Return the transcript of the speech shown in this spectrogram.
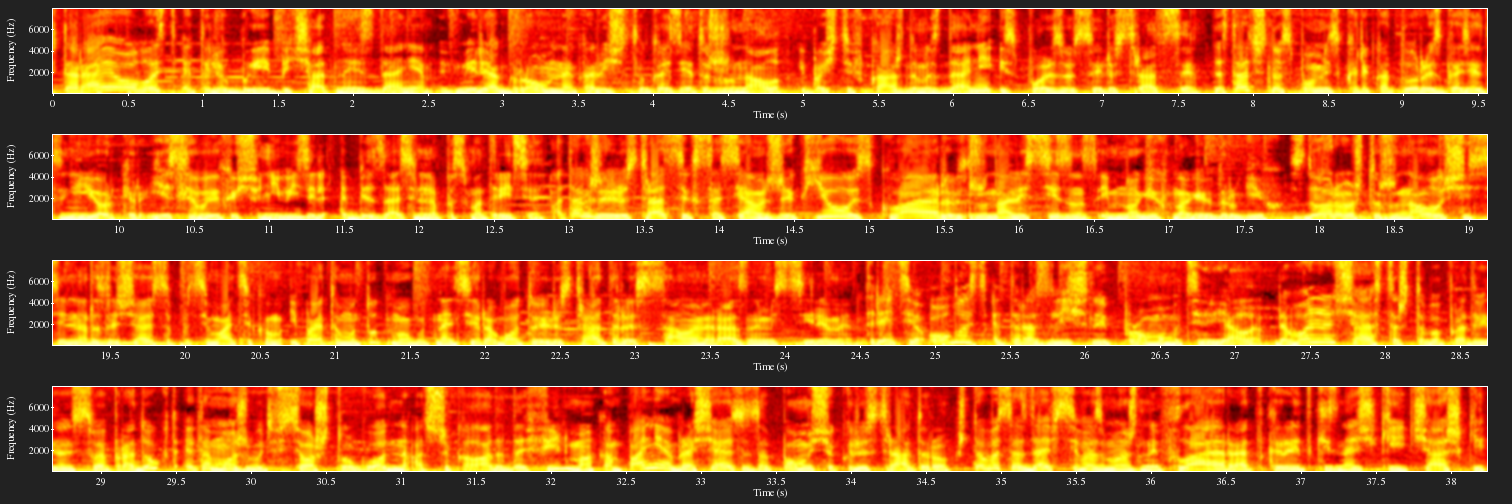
Вторая область – это любые печатные издания. В мире огромное количество газет и журналов, и почти в каждом издании используются иллюстрации. Достаточно вспомнить карикатуры из газеты «Нью-Йоркер». Если вы их еще не видели, обязательно посмотрите. А также иллюстрации к статьям в GQ, Esquire, журнале Seasons и многих-многих других. Здорово, что журналы очень сильно различаются по тематикам, и поэтому тут могут найти работу иллюстраторы с самыми разными стилями. Третья область – это различные промо-материалы. Довольно часто, чтобы продвинуть свой продукт, это может быть все что угодно, от шоколада до фильма, компании обращаются за помощью к иллюстратору, чтобы создать всевозможные флайеры, открытки, значки, чашки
